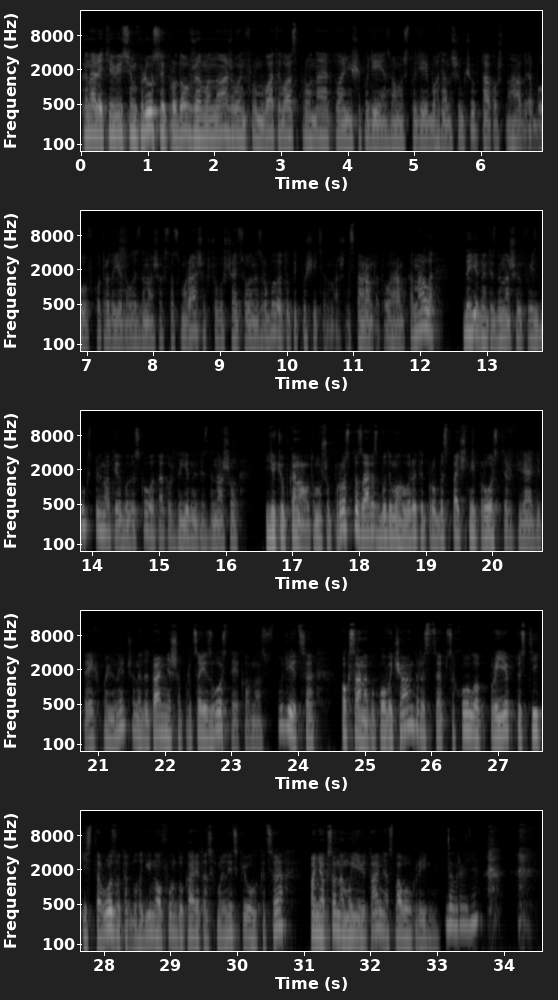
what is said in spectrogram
каналі ТВ7 і продовжуємо наживо інформувати вас про найактуальніші події. З вами в студії Богдан Шемчук. Також нагадую, або вкотре доєднувались до наших соцмереж. Якщо ви ще цього не зробили, то підпишіться на наш інстаграм та телеграм-канали. Доєднуйтесь до нашої Фейсбук-спільноти і обов'язково також доєднуйтесь до нашого YouTube каналу, тому що просто зараз будемо говорити про безпечний простір для дітей Хмельниччини. Детальніше про це із гостей, яка в нас в студії. Це Оксана Попович Андрес, це психолог проєкту Стійкість та розвиток благодійного фонду Карітас Хмельницький УГКЦ. Пані Оксана, мої вітання. Слава Україні! Доброго дня.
